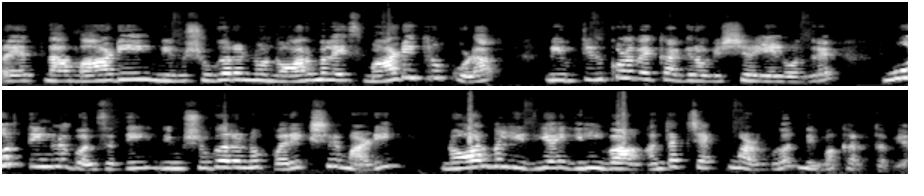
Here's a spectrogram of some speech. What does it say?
ಪ್ರಯತ್ನ ಮಾಡಿ, ನೀವು ಶುಗರ್ ಅನ್ನು ನಾರ್ಮಲೈಸ್ ಮಾಡಿದ್ರು ಕೂಡ ನೀವು ತಿಳ್ಕೊಳ್ಬೇಕಾಗಿರೋ ವಿಷಯ ಏನು ಅಂದ್ರೆ ಮೂರ್ ತಿಂಗಳಿಗೊಂದ್ಸತಿ ನಿಮ್ ಶುಗರ್ ಅನ್ನು ಪರೀಕ್ಷೆ ಮಾಡಿ ನಾರ್ಮಲ್ ಇದೆಯಾ ಇಲ್ವಾ ಅಂತ ಚೆಕ್ ಮಾಡ್ಕೊಳ್ಳೋದು ನಿಮ್ಮ ಕರ್ತವ್ಯ.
